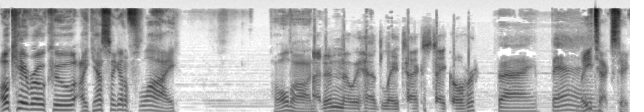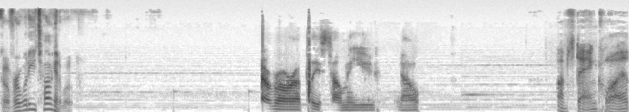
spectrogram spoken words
Okay, Roku. I guess I gotta fly. Hold on. I didn't know we had latex take over. Bye bye. Latex takeover. What are you talking about? Aurora, please tell me you know. I'm staying quiet.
